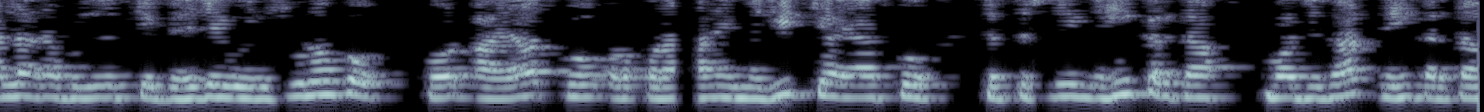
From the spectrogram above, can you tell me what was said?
اللہ رب العزت کے بھیجے ہوئے رسولوں کو اور آیات کو اور قرآن مجید کی آیات کو جب تسلیم نہیں کرتا، معجزات نہیں کرتا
